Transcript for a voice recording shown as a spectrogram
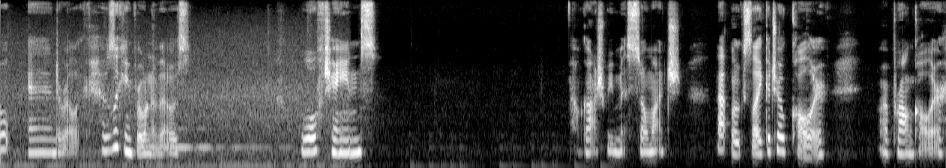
Oh, and a relic. I was looking for one of those. Wolf chains. Oh gosh, we missed so much. That looks like a choke collar. Or prong collar.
